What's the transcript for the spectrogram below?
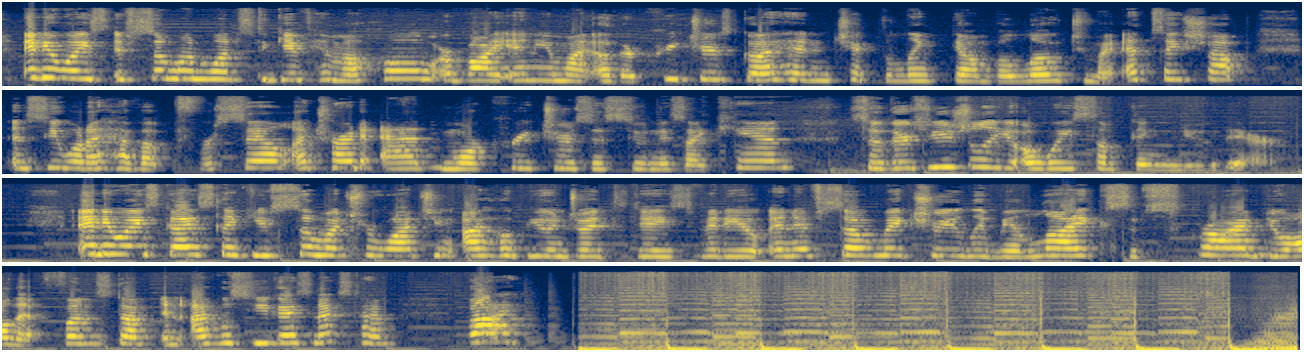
Anyways, if someone wants to give him a home or buy any of my other creatures, go ahead and check the link down below to my Etsy shop and see what I have up for sale. I try to add more creatures as soon as I can, so there's usually always something new there. Anyways, guys, thank you so much for watching. I hope you enjoyed today's video, and if so, make sure you leave me a like, subscribe, do all that fun stuff, and I will see you guys next time. Bye!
